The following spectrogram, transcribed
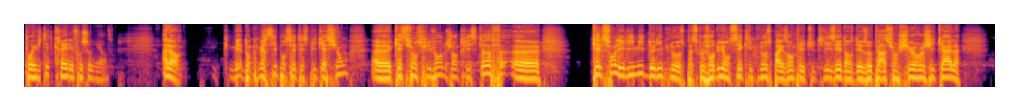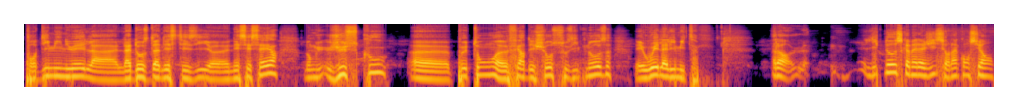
pour éviter de créer des faux souvenirs. Alors, donc merci pour cette explication. Euh, question suivante, Jean-Christophe. Euh, quelles sont les limites de l'hypnose? Parce qu'aujourd'hui, on sait que l'hypnose, par exemple, est utilisée dans des opérations chirurgicales pour diminuer la, dose d'anesthésie euh, nécessaire. Donc, jusqu'où peut-on faire des choses sous hypnose et où est la limite? Alors, l'hypnose, comme elle agit sur l'inconscient,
